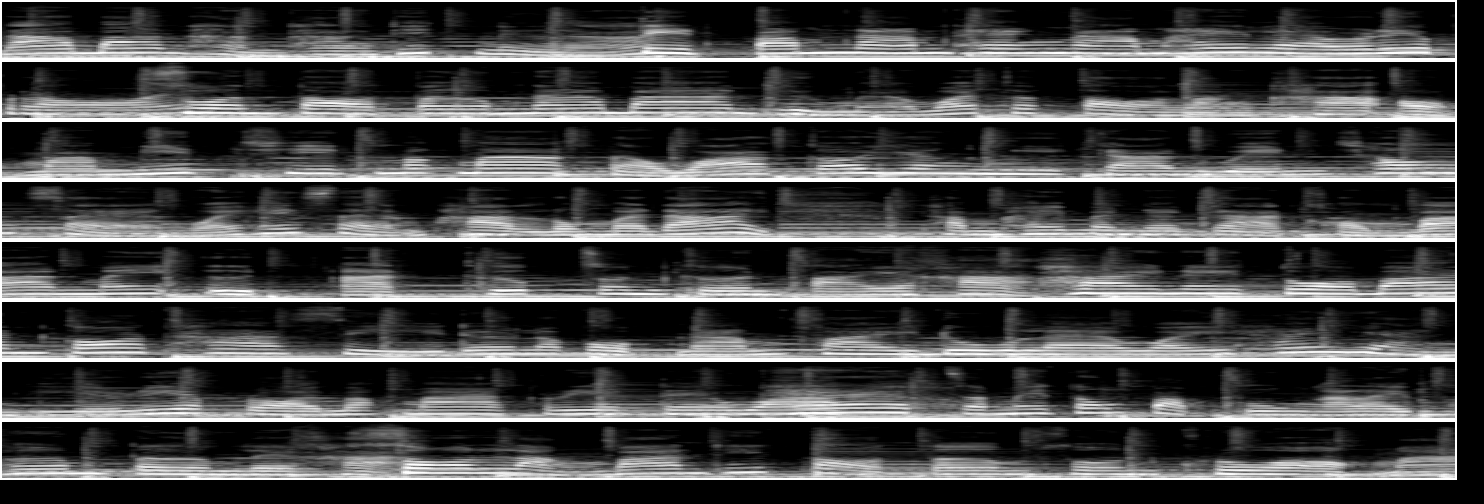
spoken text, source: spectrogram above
หน้าบ้านหันทางทิศเหนือ ติดปั๊มน้ำแทงน้ำให้แล้ว เรียบร้อย ส่วนต่อเติมหน้าบ้านถึงแม้ว่าจะต่อหลังคาออกมามิดชิดมากๆ แต่ว่าก็ยังมีการเว้นช่องแสงไว้ให้แสงผ่านลงมาได้ทำให้บรรยากาศของบ้านไม่อึดอัดทึบจนเกินไปค่ะ ภายในตัวบ้านก็ทาสีโดยระบบน้ำไฟดูแลไว้ให้อย่างดีเรียบร้อยมากๆ เรียกได้ว่าแทบจะไม่ต้องปรับปรุงอะไรเพิ่มเติมเลยค่ะ โซนหลังบ้านที่ต่อเติมโซนครัวออกมา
